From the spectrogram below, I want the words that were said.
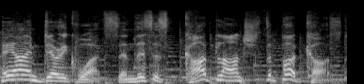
Hey, I'm Derek Watts, and this is Carte Blanche, the podcast.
